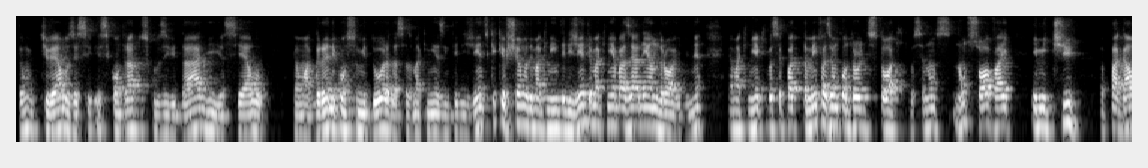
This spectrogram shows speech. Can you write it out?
Então, tivemos esse, esse contrato de exclusividade e a Cielo é uma grande consumidora dessas maquininhas inteligentes. O que, que eu chamo de maquininha inteligente? É maquininha baseada em Android, né? É uma maquininha que você pode também fazer um controle de estoque, você não, não só vai emitir, pagar,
